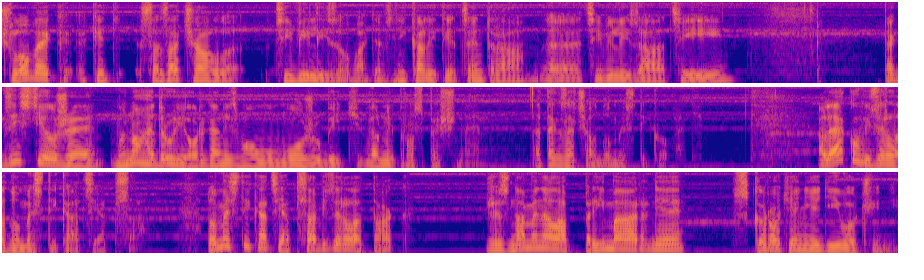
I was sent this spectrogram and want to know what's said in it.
človek, keď sa začal civilizovať a vznikali tie centrá e, civilizácií, tak zistil, že mnohé druhy organizmov mu môžu byť veľmi prospešné. A tak začal domestikovať. Ale ako vyzerala domestikácia psa? Domestikácia psa vyzerala tak, že znamenala primárne skrotenie divočiny,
